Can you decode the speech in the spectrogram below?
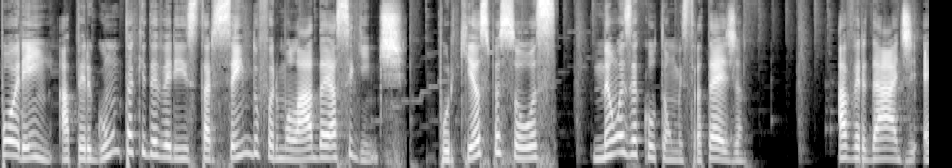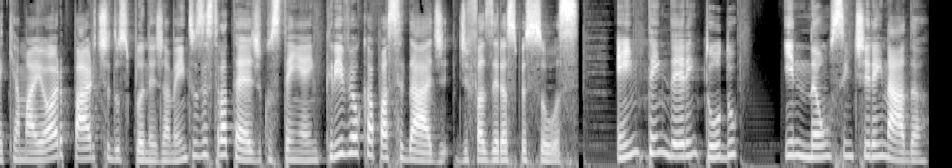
Porém, a pergunta que deveria estar sendo formulada é a seguinte: por que as pessoas não executam uma estratégia? A verdade é que a maior parte dos planejamentos estratégicos tem a incrível capacidade de fazer as pessoas entenderem tudo e não sentirem nada,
